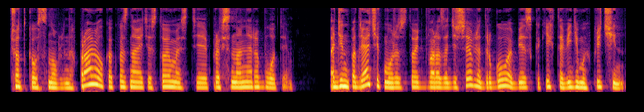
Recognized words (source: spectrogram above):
четко установленных правил, как вы знаете, стоимости профессиональной работы. Один подрядчик может стоить в два раза дешевле другого без каких-то видимых причин.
